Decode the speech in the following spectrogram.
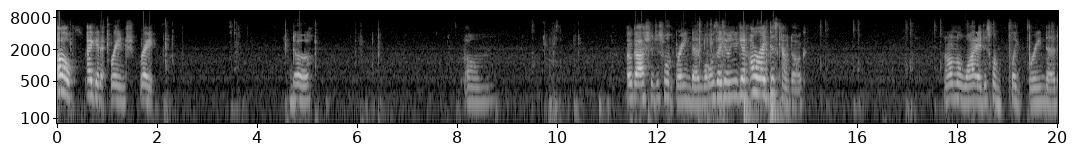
Oh, I get it. Range. Right. Duh. Um... Oh gosh, I just went brain dead. What was I doing again? Alright, discount dog. I don't know why, I just went like brain dead.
